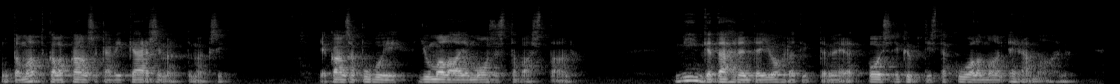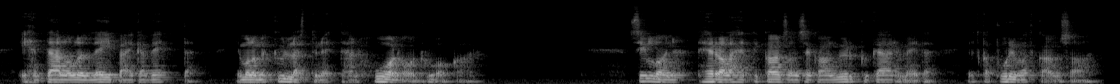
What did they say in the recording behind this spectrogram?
Mutta matkalla kansa kävi kärsimättömäksi ja kansa puhui Jumalaa ja Moosesta vastaan. Minkä tähden te johdatitte meidät pois Egyptistä kuolemaan erämaahan? Eihän täällä ole leipää eikä vettä, ja me olemme kyllästyneet tähän huonoon ruokaan. Silloin Herra lähetti kansan sekaan myrkkykäärmeitä, jotka purivat kansaa,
